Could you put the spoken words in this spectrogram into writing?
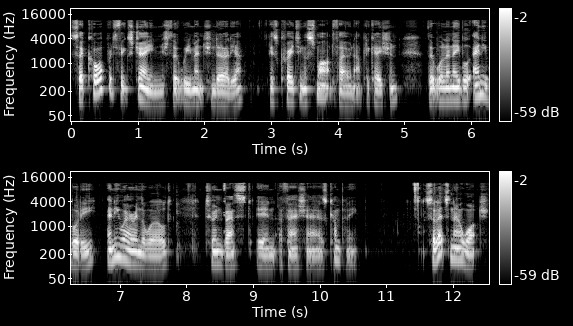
So Cooperative Exchange that we mentioned earlier is creating a smartphone application that will enable anybody anywhere in the world to invest in a Fair Shares company. So let's now watch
